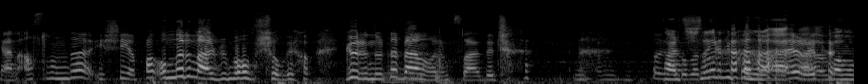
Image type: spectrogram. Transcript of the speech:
Yani aslında işi yapan onların albümü olmuş oluyor. Görünürde ben varım sadece. Tartışılır bir konu evet. ama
